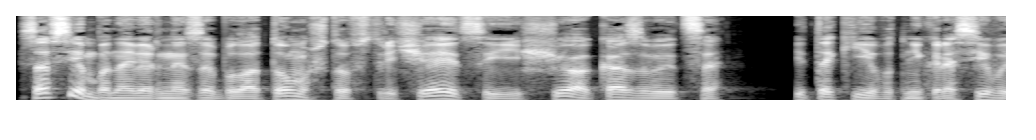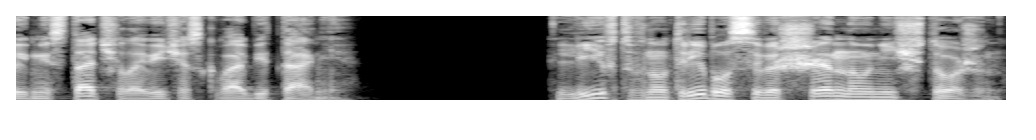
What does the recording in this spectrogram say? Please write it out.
совсем бы, наверное, забыл о том, что встречается и еще, оказывается, и такие вот некрасивые места человеческого обитания. Лифт внутри был совершенно уничтожен.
